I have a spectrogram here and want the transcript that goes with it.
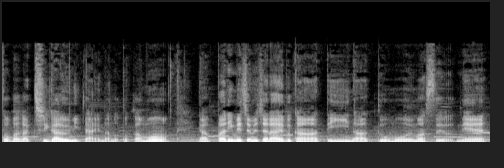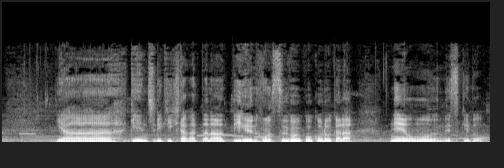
言葉が違うみたいなのとかも、やっぱりめちゃめちゃライブ感あっていいなって思いますよね。いやー、現地で聞きたかったなっていうのをすごい心からね、思うんですけど、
